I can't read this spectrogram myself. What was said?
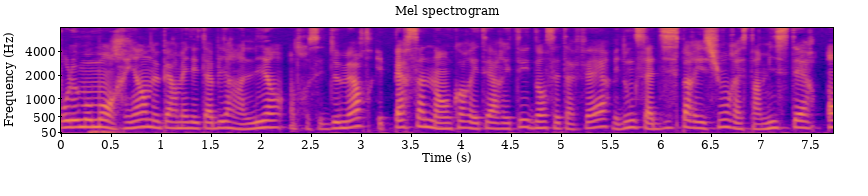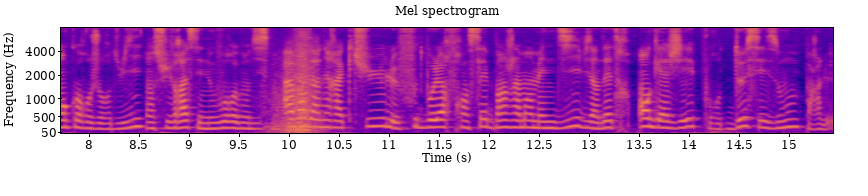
pour le moment, rien ne permet d'établir un lien entre ces deux meurtres et personne n'a encore été arrêté dans cette affaire, mais donc sa disparition reste un mystère encore aujourd'hui. On suivra ces nouveaux rebondissements. Avant dernière actu, le footballeur français Benjamin Mendy Mendy vient d'être engagé pour deux saisons par le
